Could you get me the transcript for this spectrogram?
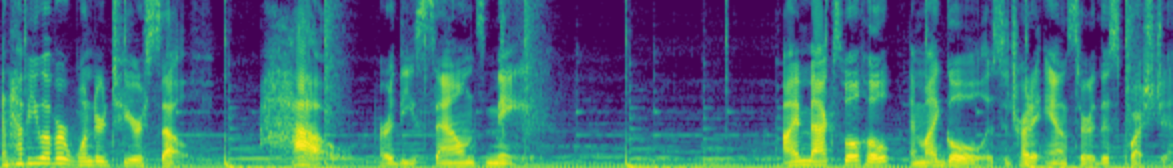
And have you ever wondered to yourself, how are these sounds made? I'm Maxwell Hope, and my goal is to try to answer this question.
